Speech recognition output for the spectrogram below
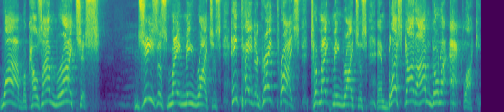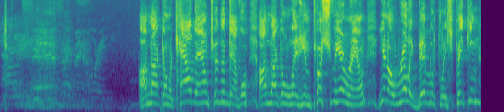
Why? Because I'm righteous. Jesus made me righteous. He paid a great price to make me righteous. And bless God, I'm going to act like it. I'm not going to cow down to the devil. I'm not going to let him push me around. You know, really, biblically speaking,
